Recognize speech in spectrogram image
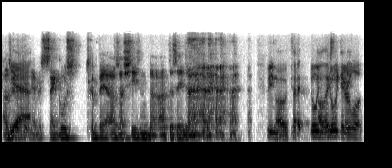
I was going to take them as singles competitors this season, but I decided not to. I mean, Oh, t- knowing, at least knowing your luck,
